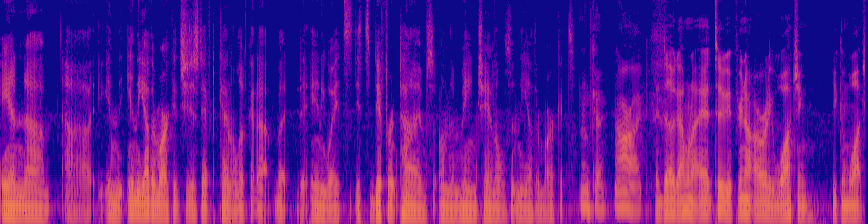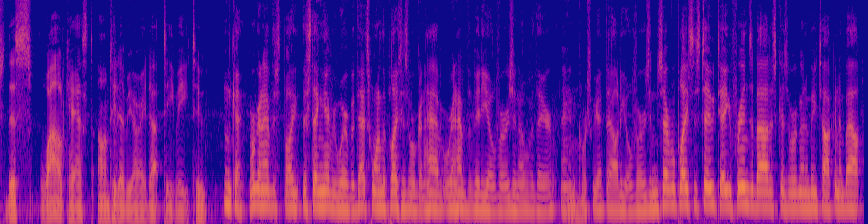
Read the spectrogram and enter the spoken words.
And um, uh, in the, in the other markets, you just have to kind of look it up. But anyway, it's it's different times on the main channels in the other markets. Okay. All right. And Doug, I want to add too, if you're not already watching, you can watch this wildcast on TWRA.tv too. Okay, we're gonna have this play, this thing everywhere, but that's one of the places we're gonna have it. We're gonna have the video version over there, and of mm-hmm. course we got the audio version. In several places too. Tell your friends about us because we're gonna be talking about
